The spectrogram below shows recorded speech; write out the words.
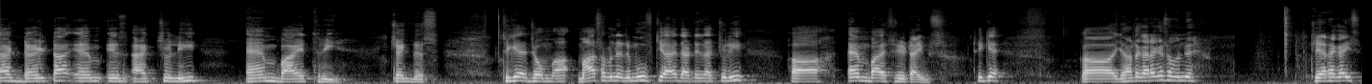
that delta M is actually M by three check this ठीक है, जो मास हमने रिमूव किया है that is actually M by three times ठीक है? यहाँ तक आ रहा है समझ में? क्लियर है guys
